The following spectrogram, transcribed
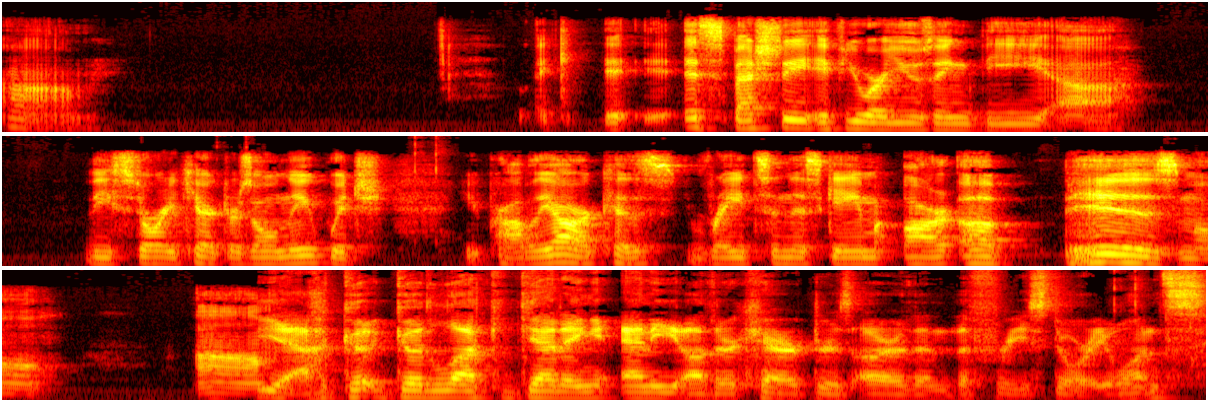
Um especially if you are using the uh, the story characters only, which you probably are, because rates in this game are abysmal. Um, yeah, good good luck getting any other characters other than the free story ones.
